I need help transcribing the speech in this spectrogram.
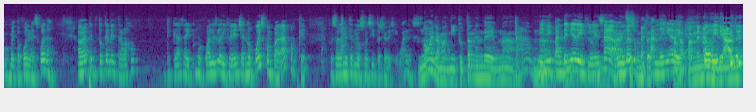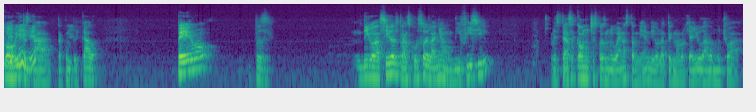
o me tocó en la escuela. Ahora que te toca en el trabajo, te quedas ahí como, ¿cuál es la diferencia? No puedes comparar porque, pues obviamente no son situaciones iguales. No, y la magnitud también de una. Ah, una- mini pandemia de influenza a una exactamente. super pandemia a de... la pandemia COVID. mundial de COVID está, está complicado. Pero, pues, digo, ha sido el transcurso del año difícil. Este, ha sacado muchas cosas muy buenas también. Digo, la tecnología ha ayudado mucho a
